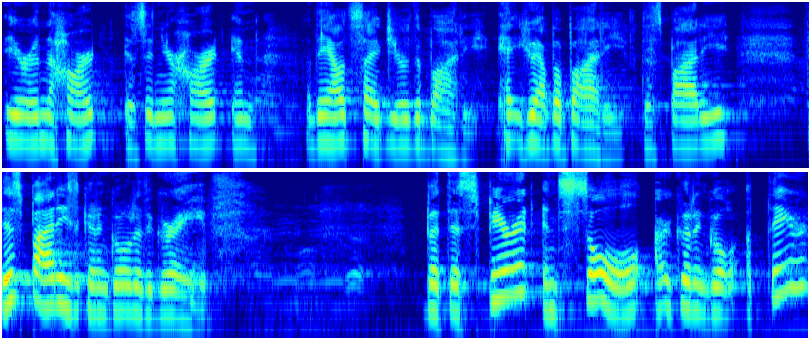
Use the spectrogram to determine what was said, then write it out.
you're in the heart, it's in your heart, and on the outside, you're the body. You have a body. This body, this body is going to go to the grave. But the spirit and soul are going to go up there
